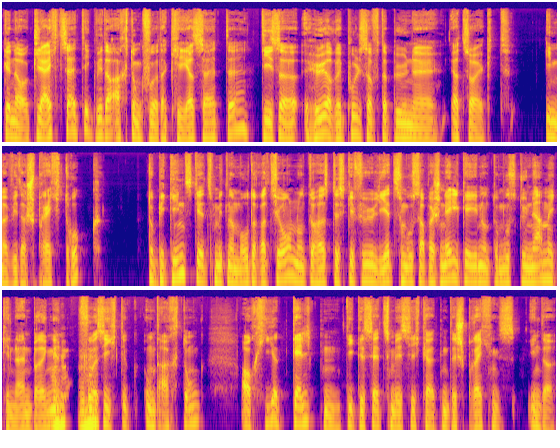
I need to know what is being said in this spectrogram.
Genau. Gleichzeitig wieder Achtung vor der Kehrseite. Dieser höhere Puls auf der Bühne erzeugt immer wieder Sprechdruck. Du beginnst jetzt mit einer Moderation und du hast das Gefühl, jetzt muss aber schnell gehen und du musst Dynamik hineinbringen. Mhm. mhm. Vorsicht und Achtung. Auch hier gelten die Gesetzmäßigkeiten des Sprechens in der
